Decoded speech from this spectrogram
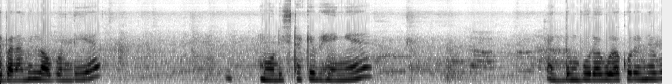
এবার আমি লবণ দিয়ে মরিচটাকে ভেঙে একদম গুঁড়া গুঁড়া করে নেব।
